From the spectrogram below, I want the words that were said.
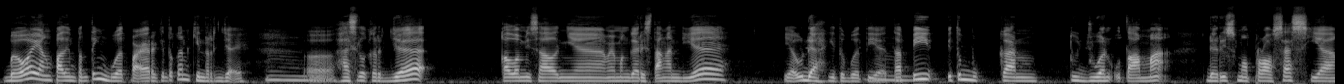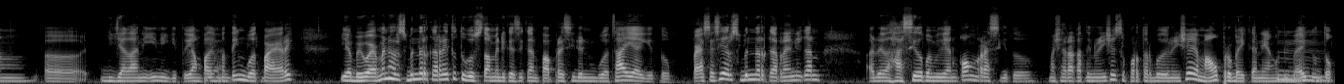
Bahwa yang paling penting buat Pak Erik itu kan kinerja ya. Hmm. Eh, hasil kerja kalau misalnya memang garis tangan dia ya udah gitu buat dia. Hmm. Tapi itu bukan tujuan utama dari semua proses yang eh, dijalani ini gitu. Yang paling Iya. penting buat Pak Erik ya BUMN harus bener karena itu tugas utama dikasihkan Pak Presiden buat saya gitu. PSSI harus bener karena ini kan adalah hasil pemilihan Kongres gitu. Masyarakat Indonesia, supporter bola Indonesia ya mau perbaikan yang lebih baik Hmm. untuk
